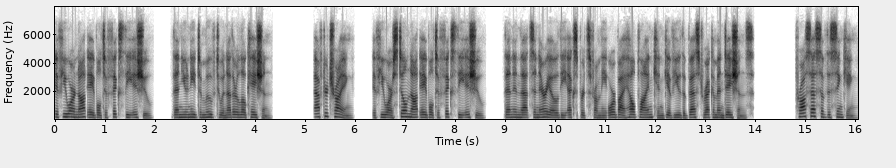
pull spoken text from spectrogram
If you are not able to fix the issue, then you need to move to another location. After trying, if you are still not able to fix the issue, then in that scenario the experts from the Orbi helpline can give you the best recommendations. Process of the syncing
